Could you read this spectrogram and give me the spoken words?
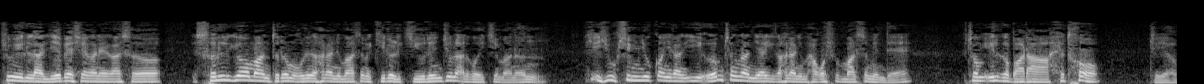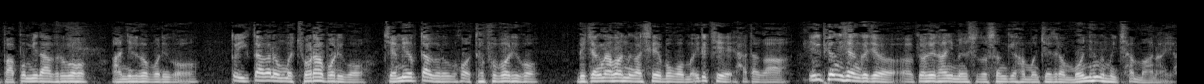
주일날 예배 시간에 가서 설교만 들으면 우리는 하나님 말씀에 귀를 기울인 줄 알고 있지만은 이 66권이라는 이 엄청난 이야기가 하나님 하고 싶은 말씀인데 좀 읽어봐라 해도 저요 바쁩니다. 그러고 안 읽어버리고 또 읽다가는 뭐 졸아버리고 재미없다 그러고 덮어버리고 몇 장 남았는가 세보고 뭐 이렇게 하다가 일평생 그저 어, 교회 다니면서도 성경 한번 제대로 못 읽는 분이 참 많아요.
